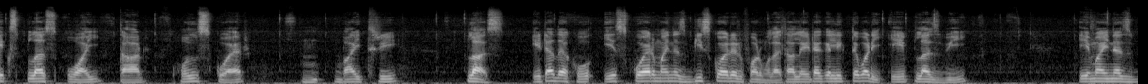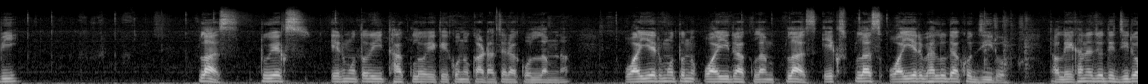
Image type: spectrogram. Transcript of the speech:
x plus y তার whole square by three plus এটা দেখো এ স্কোয়ার মাইনাস বি স্কোয়ারের ফর্মুলা তাহলে এটাকে লিখতে পারি a plus b a minus b plus two এক্সের মতোই থাকল, একে কোনো কাটাচেরা করলাম না। ওয়াই এর মতন ওয়াই রাখলাম প্লাস এক্স প্লাস ওয়াই এর ভ্যালু দেখো জিরো তাহলে এখানে যদি জিরো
